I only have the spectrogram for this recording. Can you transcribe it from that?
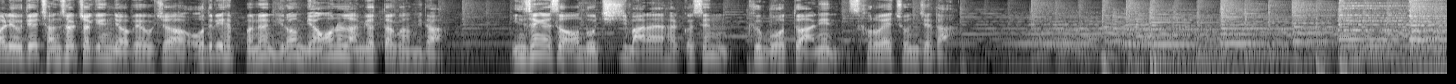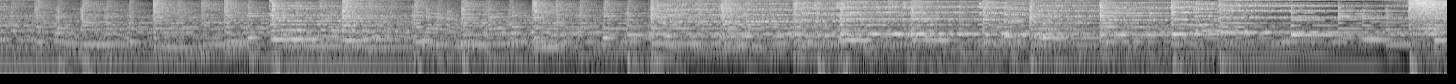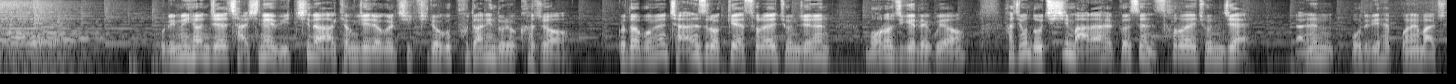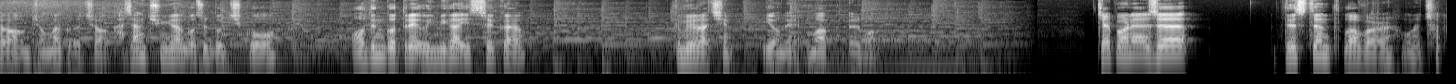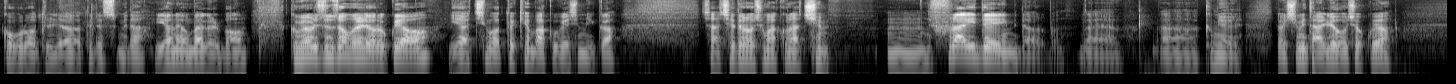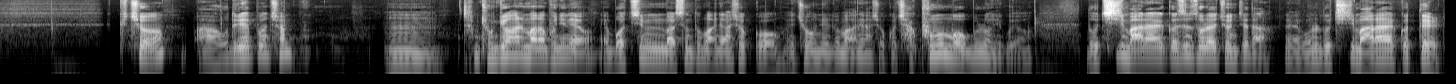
헐리우드의 전설적인 여배우죠. 오드리 헵번은 이런 명언을 남겼다고 합니다. 인생에서 놓치지 말아야 할 것은 그 무엇도 아닌 서로의 존재다. 우리는 현재 자신의 위치나 경제력을 지키려고 부단히 노력하죠. 그러다 보면 자연스럽게 서로의 존재는 멀어지게 되고요. 하지만 놓치지 말아야 할 것은 서로의 존재라는 오드리 헵번의 말처럼 정말 그렇죠. 가장 중요한 것을 놓치고 얻은 것들의 의미가 있을까요? 금요일 아침 이연우의 음악 앨범 제퍼넷의 Distant Lover 오늘 첫 곡으로 들려드렸습니다. 이현우의 음악 앨범 금요일 순서 문을 열었고요. 이 아침 어떻게 맞고 계십니까? 자 제대로 주말권 아침 음, Friday입니다, 여러분. 네, 어, 금요일 열심히 달려오셨고요. 그쵸? 아 오드리 헵번 참, 음, 참 존경할 만한 분이네요. 멋진 말씀도 많이 하셨고 좋은 일도 많이 하셨고 작품은 뭐 물론이고요. 놓치지 말아야 할 것은 서로의 존재다. 네, 오늘 놓치지 말아야 할 것들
